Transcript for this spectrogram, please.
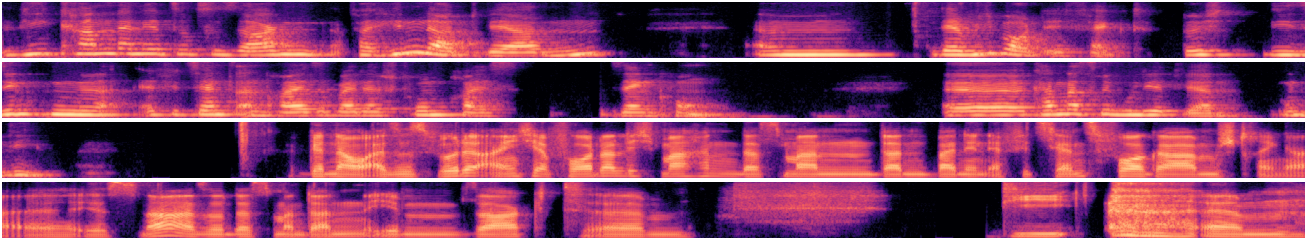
wie kann denn jetzt sozusagen verhindert werden, ähm, der Rebound-Effekt durch die sinkende Effizienzanreise bei der Strompreissenkung? Äh, kann das reguliert werden und wie? Genau, also es würde eigentlich erforderlich machen, dass man dann bei den Effizienzvorgaben strenger äh, ist. Ne? Also dass man dann eben sagt, ähm, die, ähm,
